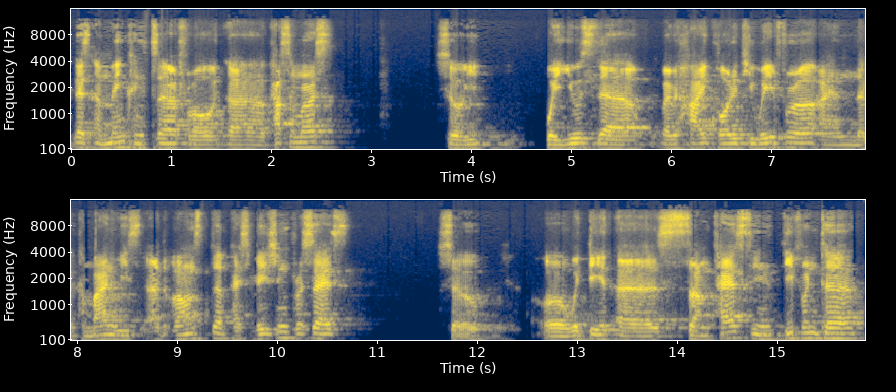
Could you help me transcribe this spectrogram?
That's a main concern for uh, customers. So we use the very high quality wafer and combined with advanced passivation process. So uh, we did uh, some tests in different uh,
